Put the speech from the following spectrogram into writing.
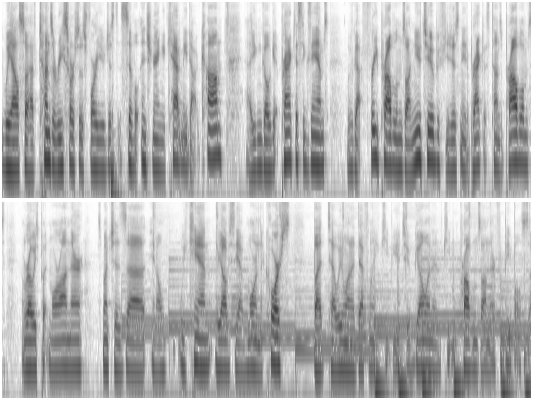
We also have tons of resources for you just at civilengineeringacademy.com. Uh, you can go get practice exams. We've got free problems on YouTube if you just need to practice tons of problems. And we're always putting more on there as much as uh, you know we can. We obviously have more in the course, but uh, we want to definitely keep YouTube going and keep problems on there for people. So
